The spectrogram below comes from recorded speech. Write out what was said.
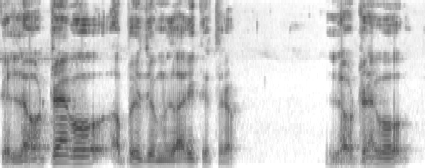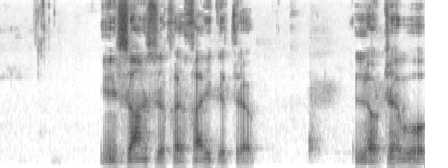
کہ لوٹیں وہ اپنی ذمہ داری کی طرف لوٹیں وہ انسان سے خرخائی کی طرف لوٹیں وہ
